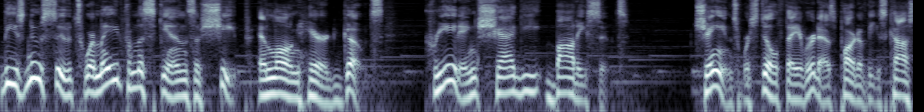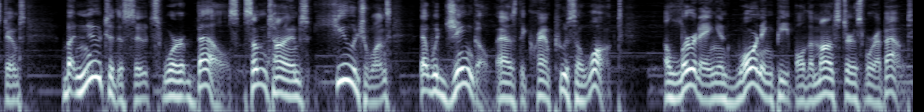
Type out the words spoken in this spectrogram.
These new suits were made from the skins of sheep and long-haired goats, creating shaggy bodysuits. Chains were still favored as part of these costumes, but new to the suits were bells, sometimes huge ones that would jingle as the Krampusa walked, alerting and warning people the monsters were about.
